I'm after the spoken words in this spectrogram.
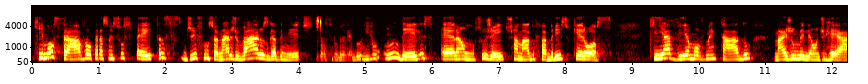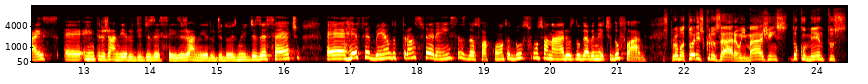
que mostrava operações suspeitas de funcionários de vários gabinetes da Assembleia do Rio. Um deles era um sujeito chamado Fabrício Queiroz que havia movimentado mais de um milhão de reais é, entre janeiro de 16 e janeiro de 2017, é, recebendo transferências da sua conta dos funcionários do gabinete do Flávio. Os promotores cruzaram imagens, documentos,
